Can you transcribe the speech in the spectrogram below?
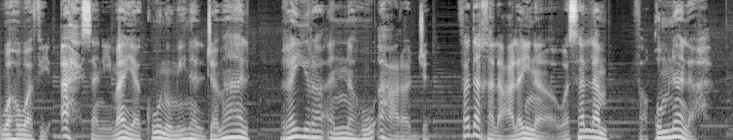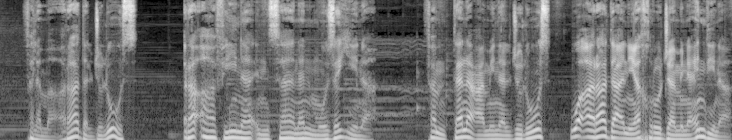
وهو في أحسن ما يكون من الجمال غير أنه أعرج. فدخل علينا وسلم فقمنا له. فلما أراد الجلوس رأى فينا إنسانا مزينا. فامتنع من الجلوس وأراد أن يخرج من عندنا.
